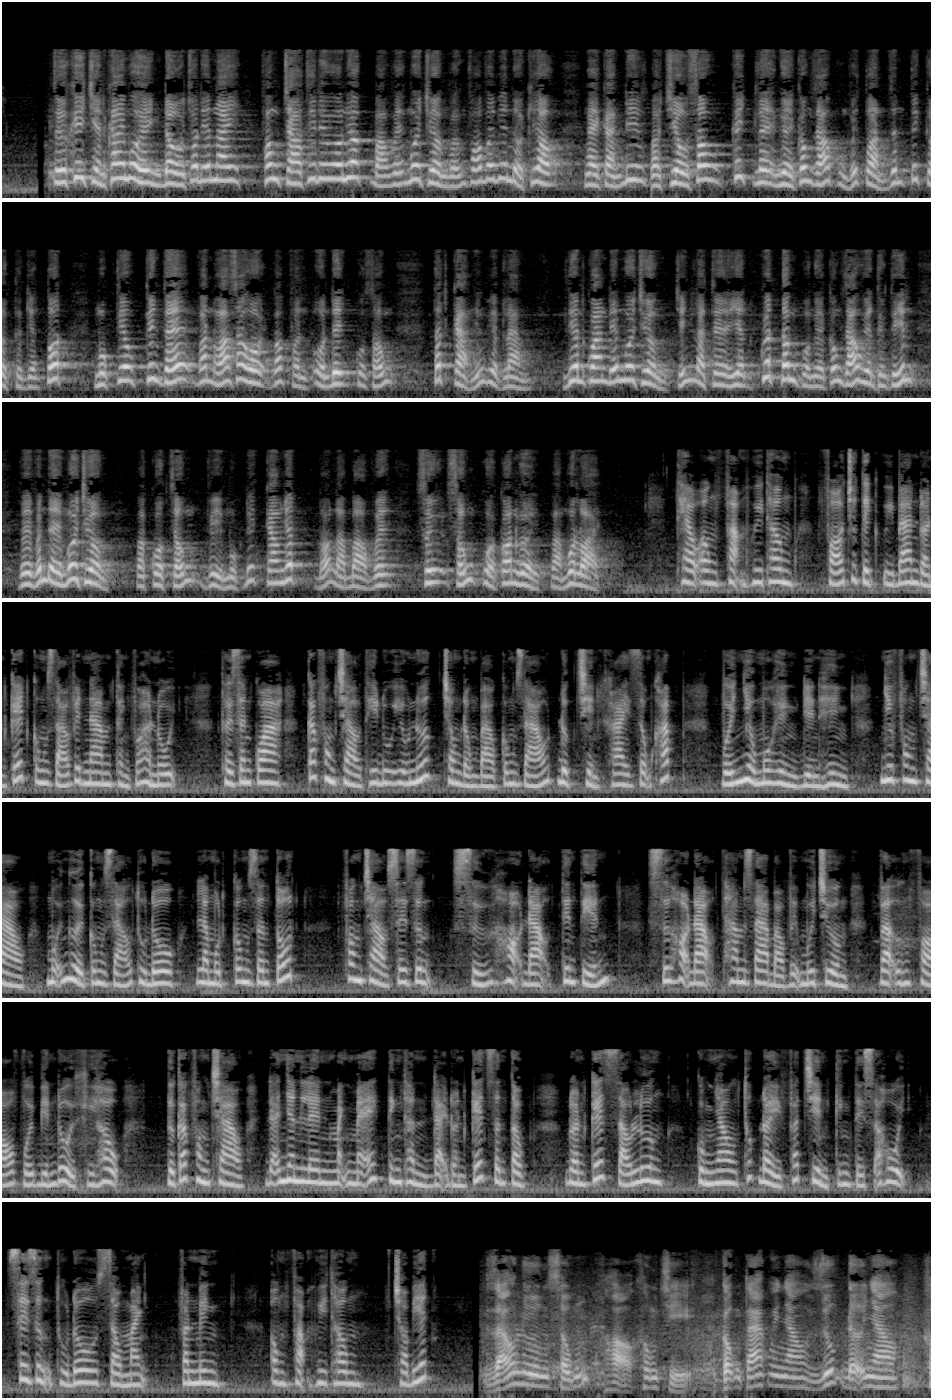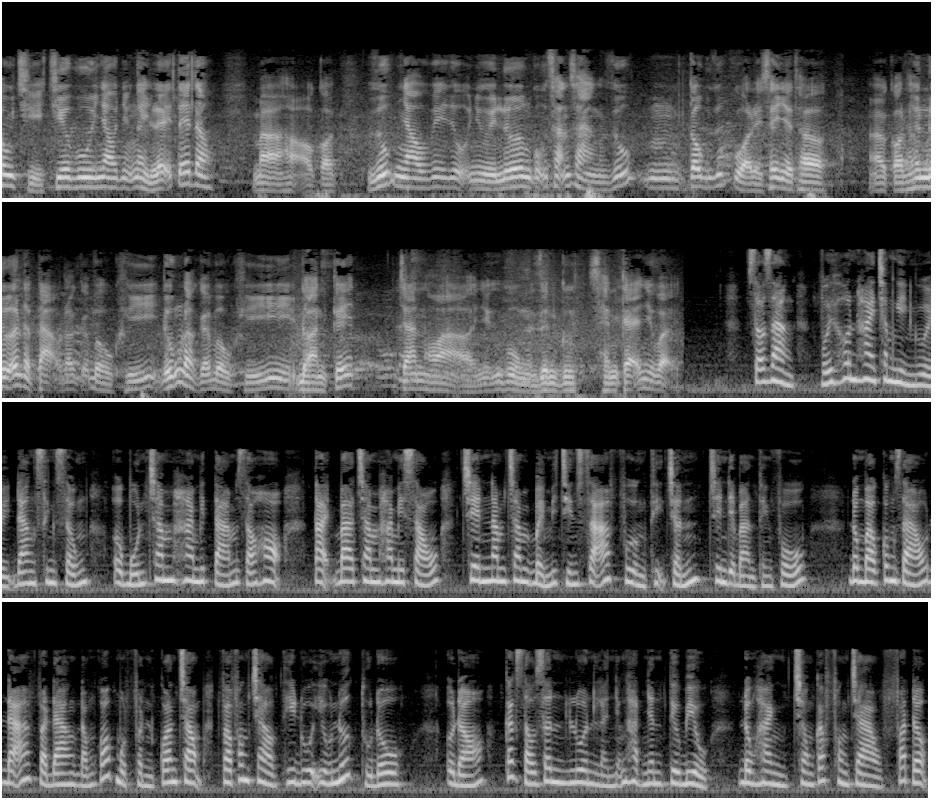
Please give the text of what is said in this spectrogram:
Từ khi triển khai mô hình đầu cho đến nay, phong trào thi đua yêu nước bảo vệ môi trường và ứng phó với biến đổi khí hậu ngày càng đi vào chiều sâu, khích lệ người công giáo cùng với toàn dân tích cực thực hiện tốt mục tiêu kinh tế, văn hóa xã hội góp phần ổn định cuộc sống. Tất cả những việc làm liên quan đến môi trường chính là thể hiện quyết tâm của người công giáo huyện Thường Tín về vấn đề môi trường và cuộc sống vì mục đích cao nhất đó là bảo vệ sự sống của con người và muôn loài. Theo ông Phạm Huy Thông, Phó Chủ tịch Ủy ban Đoàn kết Công giáo Việt Nam thành phố Hà Nội, thời gian qua, các phong trào thi đua yêu nước trong đồng bào công giáo được triển khai rộng khắp với nhiều mô hình điển hình như phong trào mỗi người công giáo thủ đô là một công dân tốt, phong trào xây dựng xứ họ đạo tiên tiến, sứ họ đạo tham gia bảo vệ môi trường và ứng phó với biến đổi khí hậu từ các phong trào đã nhân lên mạnh mẽ tinh thần đại đoàn kết dân tộc, đoàn kết giáo lương, cùng nhau thúc đẩy phát triển kinh tế xã hội, xây dựng thủ đô giàu mạnh, văn minh. Ông Phạm Huy Thông cho biết. Giáo lương sống họ không chỉ cộng tác với nhau, giúp đỡ nhau, không chỉ chia vui nhau những ngày lễ Tết đâu, mà họ còn giúp nhau, ví dụ như người lương cũng sẵn sàng giúp ừ, công giúp của để xây nhà thờ à, còn hơn nữa là tạo ra cái bầu khí đúng là cái bầu khí đoàn kết chan hòa ở những vùng dân cư xen kẽ như vậy. Rõ ràng, với hơn 200.000 người đang sinh sống ở 428 giáo họ tại 326 trên 579 xã, phường, thị trấn trên địa bàn thành phố, đồng bào công giáo đã và đang đóng góp một phần quan trọng vào phong trào thi đua yêu nước thủ đô. Ở đó, các giáo dân luôn là những hạt nhân tiêu biểu, đồng hành trong các phong trào phát động.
